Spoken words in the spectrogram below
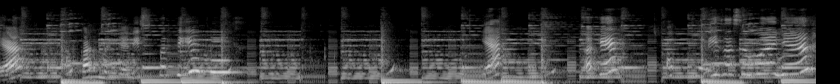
Ya akan menjadi seperti ini. Ya oke. Bisa semuanya?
